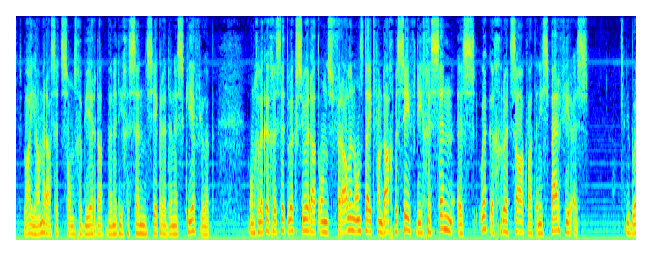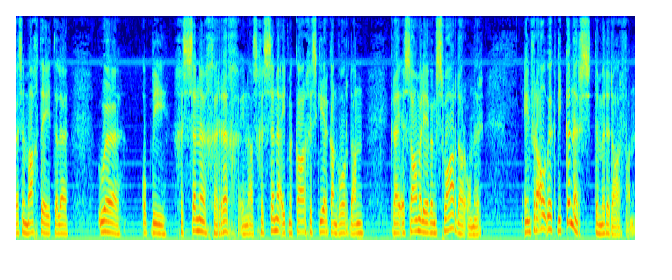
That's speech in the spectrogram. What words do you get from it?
Dit is baie jammer as dit soms gebeur dat binne die gesin sekere dinge skeefloop. Ongelukkig is dit ook so dat ons veral in ons tyd vandag besef die gesin is ook 'n groot saak wat in die spervuur is. Die bose magte het hulle oë op die gesinne gerig en as gesinne uitmekaar geskeur kan word dan kry 'n samelewing swaar daaronder en veral ook die kinders te midde daarvan.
